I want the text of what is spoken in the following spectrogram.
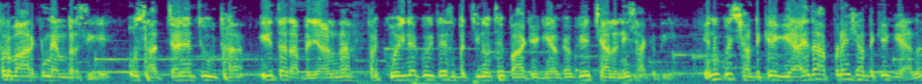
ਪਰਿਵਾਰਕ ਮੈਂਬਰ ਸੀਗੇ। ਉਹ ਸੱਚ ਜਾਂ ਝੂਠਾ, ਇਹ ਤਾਂ ਰੱਬ ਜਾਣਦਾ। ਪਰ ਕੋਈ ਨਾ ਕੋਈ ਤੇ ਇਸ ਬੱਚੀ ਨੂੰ ਉੱਥੇ ਪਾ ਕੇ ਗਿਆ ਕਿਉਂਕਿ ਇਹ ਚੱਲ ਨਹੀਂ ਸਕਦੀ। ਇਹਨੂੰ ਕੋਈ ਛੱਡ ਕੇ ਗਿਆ, ਇਹਦਾ ਆਪਣੇ ਛੱਡ ਕੇ ਗਿਆ ਨਾ।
